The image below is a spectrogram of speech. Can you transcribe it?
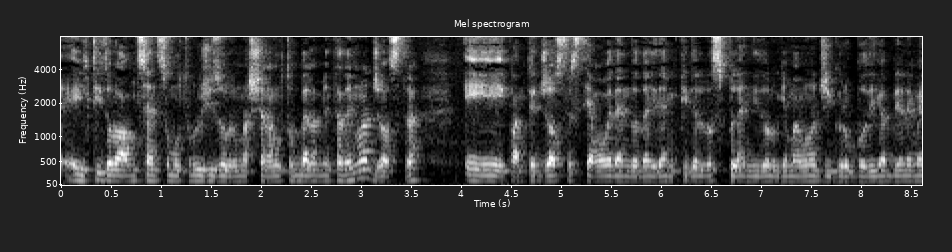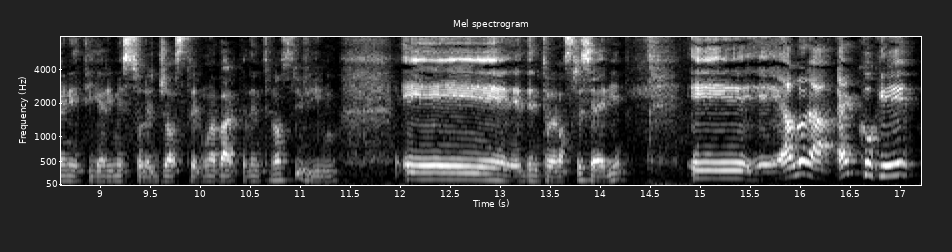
Il titolo ha un senso molto preciso per una scena molto bella ambientata in una giostra. E quante giostre stiamo vedendo dai tempi dello splendido, lo chiamavano Gigrobbo di Gabriele Mainetti che ha rimesso le giostre in una parte dentro i nostri film e dentro le nostre serie. E, e allora ecco che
